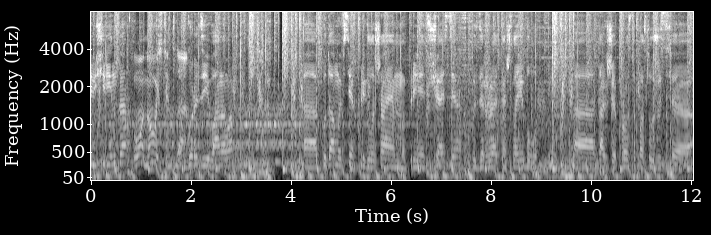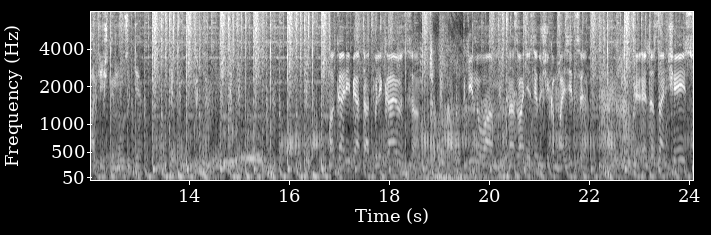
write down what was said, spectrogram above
Состоится вечеринка О, новости. в городе Иваново, э, куда мы всех приглашаем принять участие, поддержать наш лейбл, э, также просто послушать э, отличной музыки. Пока ребята отвлекаются, кину вам название следующей композиции. Э, Это Sun Chase,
